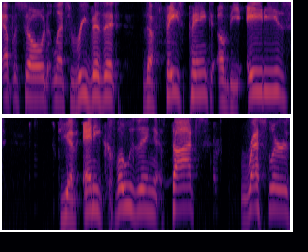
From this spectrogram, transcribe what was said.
episode, let's revisit the face paint of the 80s. Do you have any closing thoughts, wrestlers,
